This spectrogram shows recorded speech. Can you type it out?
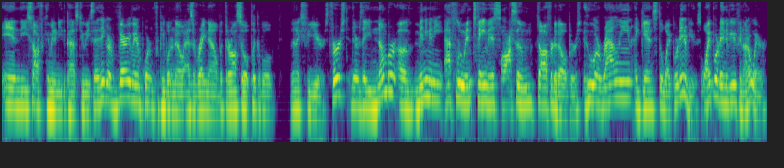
in the software community the past two weeks that I think are very, very important for people to know as of right now, but they're also applicable for the next few years. First, there's a number of many, many affluent, famous, awesome software developers who are rallying against the whiteboard interviews. Whiteboard interview, if you're not aware,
